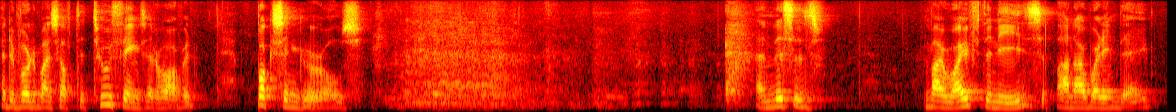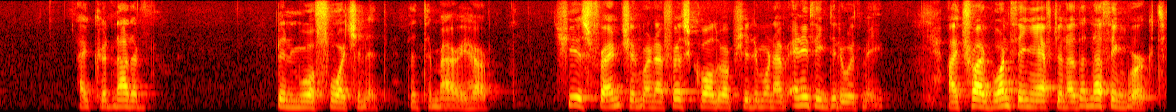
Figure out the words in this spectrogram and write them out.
I devoted myself to two things at Harvard, books and girls. and this is my wife, Denise, on our wedding day. I could not have been more fortunate than to marry her. She is French, and when I first called her up, she didn't want to have anything to do with me. I tried one thing after another, nothing worked.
